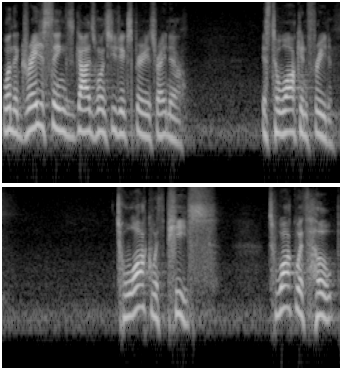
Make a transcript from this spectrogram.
one of the greatest things God wants you to experience right now is to walk in freedom to walk with peace, to walk with hope,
